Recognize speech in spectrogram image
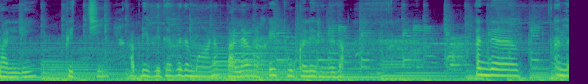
மல்லி பிச்சி அப்படி விதவிதமான பல வகை பூக்கள் இருந்துதான் அந்த அந்த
